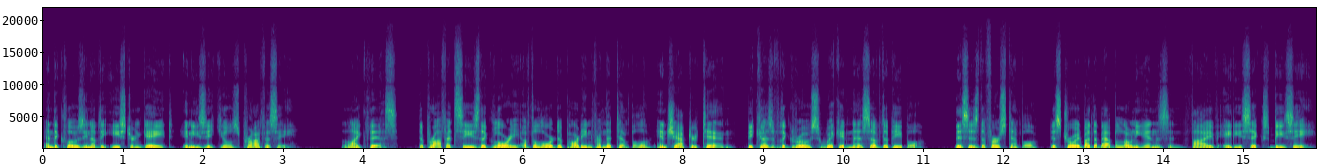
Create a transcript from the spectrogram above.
and the closing of the eastern gate in Ezekiel's prophecy? Like this The prophet sees the glory of the Lord departing from the temple in chapter 10 because of the gross wickedness of the people. This is the first temple, destroyed by the Babylonians in 586 BC.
